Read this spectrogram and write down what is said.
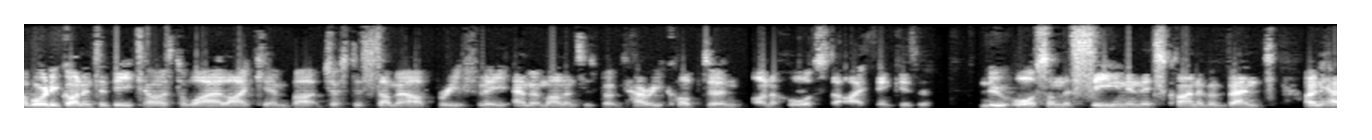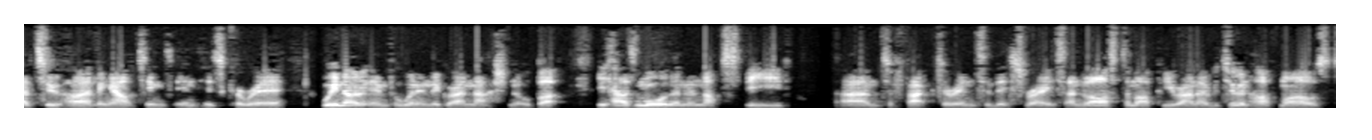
I've already gone into detail as to why I like him, but just to sum it up briefly, Emmet Mullins has booked Harry Cobden on a horse that I think is a new horse on the scene in this kind of event. Only had two hurdling outings in his career. We know him for winning the Grand National, but he has more than enough speed um, to factor into this race. And last time up, he ran over two and a half miles,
